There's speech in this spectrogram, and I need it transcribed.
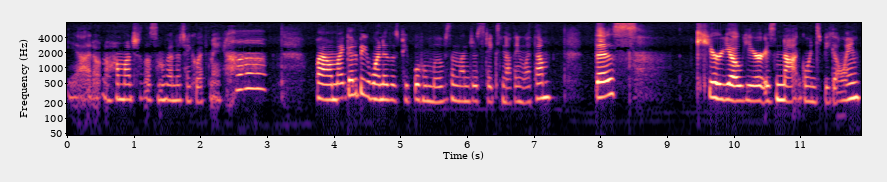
yeah, I don't know how much of this I'm going to take with me. wow, am I going to be one of those people who moves and then just takes nothing with them? This curio here is not going to be going.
